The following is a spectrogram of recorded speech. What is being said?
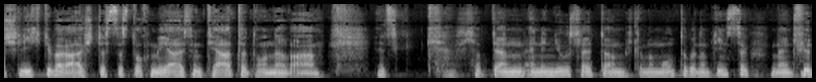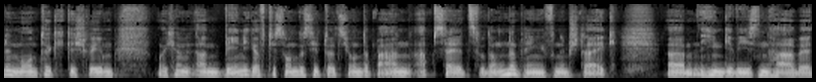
schlicht überrascht, dass das doch mehr als ein Theaterdonner war. Jetzt ich habe dann einen Newsletter, ich glaube am Montag oder am Dienstag, nein, für den Montag geschrieben, wo ich ein, wenig auf die Sondersituation der Bahn abseits oder unabhängig von dem Streik ähm, hingewiesen habe.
